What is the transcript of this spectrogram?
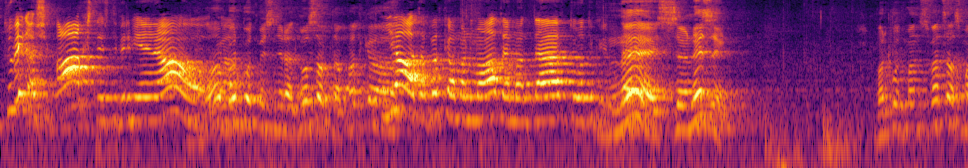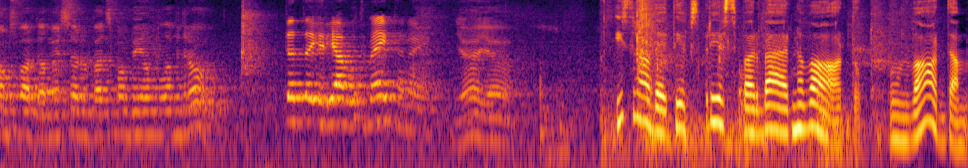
Tu vienkārši āksties, tev ir viena alga. Varbūt mēs viņu varētu nosaukt tāpat kā. Jā, tāpat kā manā mātē, man tēvs to tu gribi. Nē, es nezinu. Varbūt manas vecās mammas vārdā mēs ar vecmāmu bijām labi draugi. Tad tai ir jābūt meitenei. Jā, jā. Izrādē tiek spriests par bērna vārdu, un vārdam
